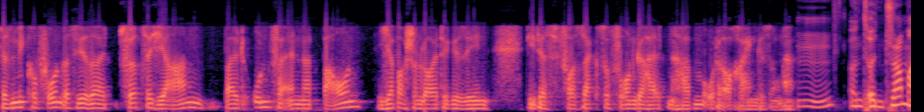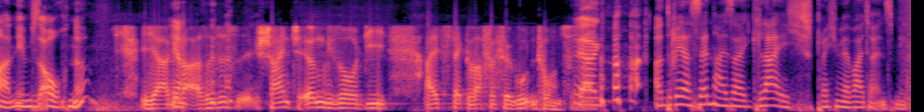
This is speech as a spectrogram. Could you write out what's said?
das Mikrofon, was wir seit 40 Jahren bald unverändert bauen. Ich habe auch schon Leute gesehen, die das vor Saxophon gehalten haben oder auch reingesungen haben. Mhm. Und, und Drummer nehmen es auch, ne? Ja, genau. Ja. Also es ist, scheint irgendwie so die Allzweckwaffe für guten Ton zu sein. Ja. Andreas Sennheiser, gleich sprechen wir weiter ins Mikro.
